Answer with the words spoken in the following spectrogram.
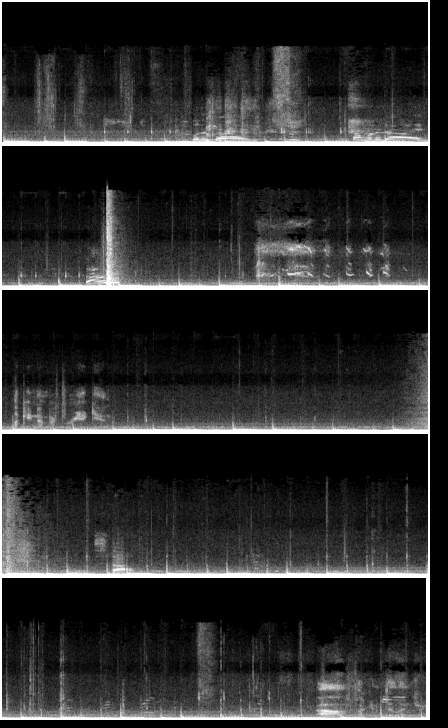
I'm gonna die. I'm gonna die. Stop. Oh, fucking Derringer.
